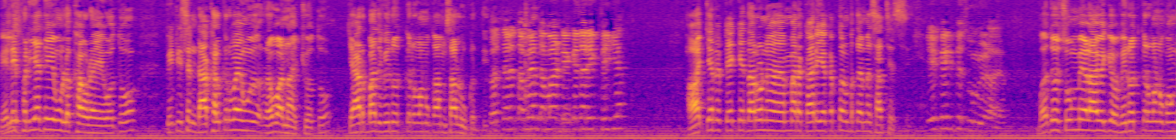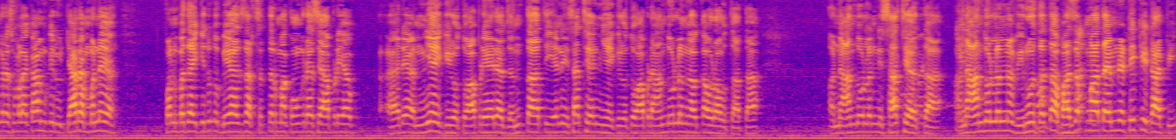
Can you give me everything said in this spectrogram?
પહેલી ફરિયાદ હું લખાવડાયો હતો. પિટિશન દાખલ કરવા હું રવાના થયો હતો. ત્યારબાદ વિરોધ કરવાનું કામ ચાલુ કરી દીધું. અત્યારે તમે તમારા ટેકેદાર એક થઈ ગયા? હા અત્યારે ટેકેદારોને અમારા કાર્યકર્તાઓ બધા અમે સાથે જ છીએ. એ કઈ રીતે શું મેળાયો? બધો સુમેળ આવી ગયો? વિરોધ કરવાનું કોંગ્રેસ વાળા કામ કર્યું. ત્યારે મને પણ બધાએ કીધું તો બે હજાર સત્તરમાં કોંગ્રેસે આપણે અરે અન્યાય કર્યો હતો. આપણે અરે જનતા હતી એની સાથે અન્યાય કર્યો હતો. આપણે આંદોલન અકાવરાવતા હતા અને આંદોલનની સાથે હતા અને આંદોલનના વિરોધ હતા. ભાજપમાં હતા એમને ટિકિટ આપી.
